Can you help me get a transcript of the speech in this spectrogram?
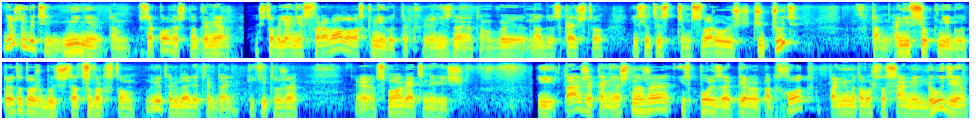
Должны быть мини там, законы, что, например, чтобы я не своровал у вас книгу, так я не знаю, там, вы надо сказать, что если ты там, своруешь чуть-чуть, там, а не всю книгу, то это тоже будет считаться воровством, ну и так далее, и так далее. Какие-то уже э, вспомогательные вещи. И также, конечно же, используя первый подход, помимо того, что сами люди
